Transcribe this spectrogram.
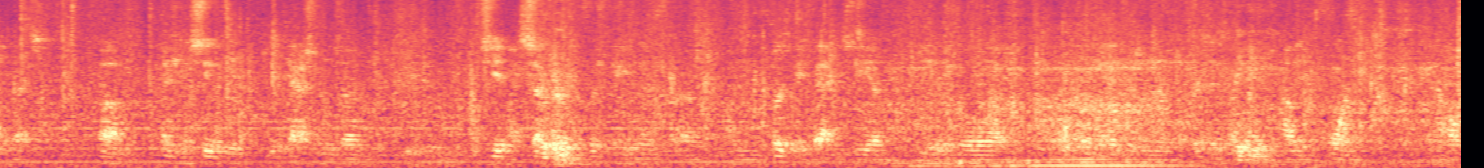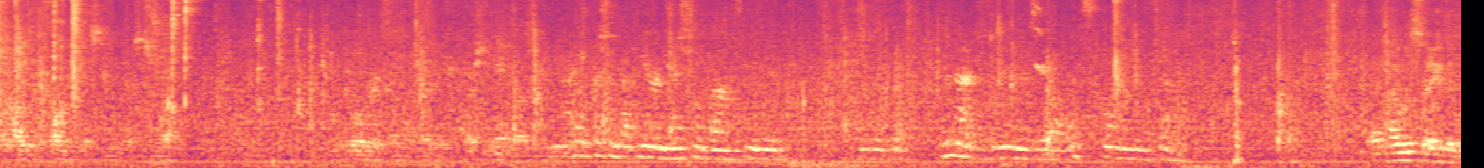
index. Um, As you can see with the the attachment, uh, you can see it my second, the first page, and then uh, on the third page back, you see uh, the individual uh, managers and their characteristics, how they perform, and also how they perform against the index as well. We'll Go over everything, uh, questions about it. About the international bonds. Maybe You're not doing as well. What's going on with them? I would say that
